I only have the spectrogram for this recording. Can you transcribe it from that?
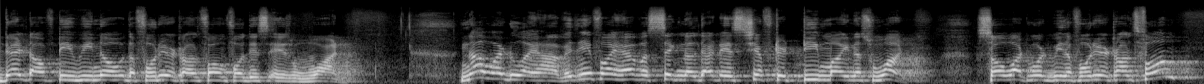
delta of t, we know the Fourier transform for this is 1. Now what do I have if I have a signal that is shifted t minus 1. So what would be the Fourier transform?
